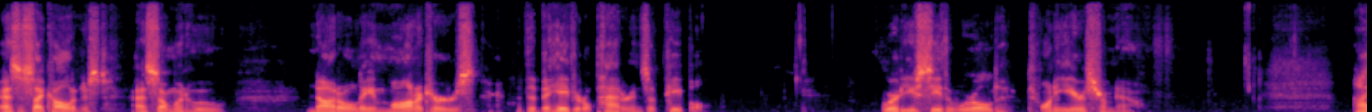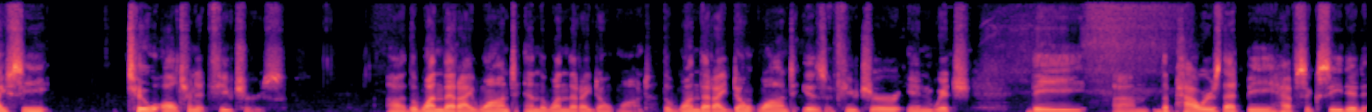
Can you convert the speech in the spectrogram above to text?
As a psychologist as someone who not only monitors the behavioral patterns of people where do you see the world 20 years from now I see two alternate futures. Uh, the one that I want and the one that I don't want. The one that I don't want is a future in which the um, the powers that be have succeeded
